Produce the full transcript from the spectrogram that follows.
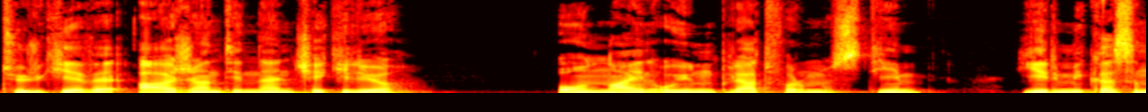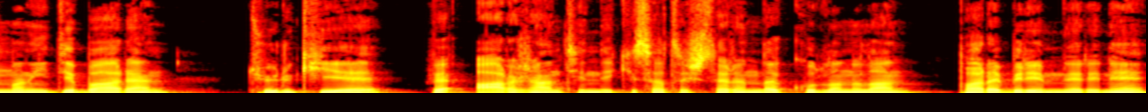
Türkiye ve Arjantin'den çekiliyor. online oyun platformu Steam 20 Kasım'dan itibaren Türkiye ve Arjantin'deki satışlarında kullanılan para birimlerini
